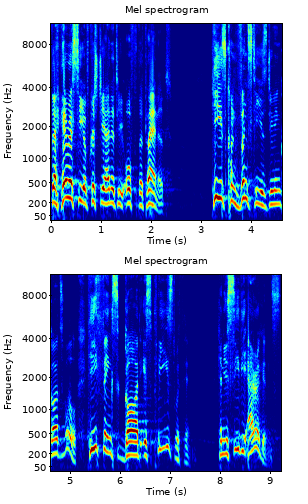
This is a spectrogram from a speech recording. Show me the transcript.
the heresy of Christianity off the planet. He is convinced he is doing God's will. He thinks God is pleased with him. Can you see the arrogance?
